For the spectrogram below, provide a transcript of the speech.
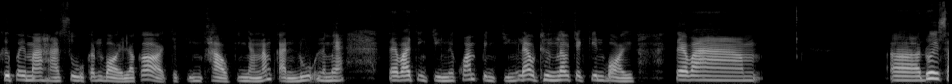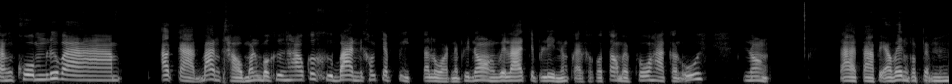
คือไปมาหาสู่กันบ่อย แล้วก็จะกินข้าวกินอย่างน้ำกันรู้นะแม่แต่ว่าจริงๆในความเป็นจริงแล้วถึงเราจะกินบ่อย แต่ว่าด้วยสังคมหรือว่าอากาศบ้านเขามันบ่คือเฮาก็คือบ้านเขาจะปิดตลอดนะพี่น้อง เวลาจะไปเล่นน้ำกันเขาก็ต้องแบบโทรหากันอุ้ยพี่น้อง ตาตาไปเอาแว่นก่อนแป๊บนึง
